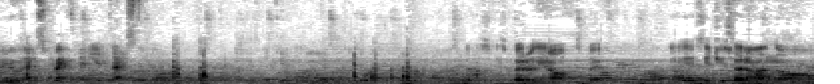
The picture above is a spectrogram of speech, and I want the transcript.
do you expect any attacks tomorrow? Spero di no, spero. Eh, se ci saranno,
